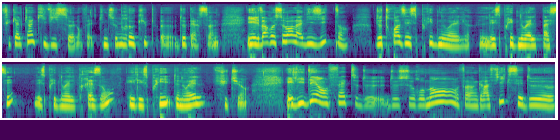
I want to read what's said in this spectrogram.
c'est quelqu'un qui vit seul en fait, qui ne se mm. préoccupe euh, de personne. Et il va recevoir la visite de trois esprits de Noël. L'esprit de Noël passé, l'esprit de Noël présent et l'esprit de Noël futur. Et l'idée en fait de, de, ce roman, enfin graphique, c'est de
